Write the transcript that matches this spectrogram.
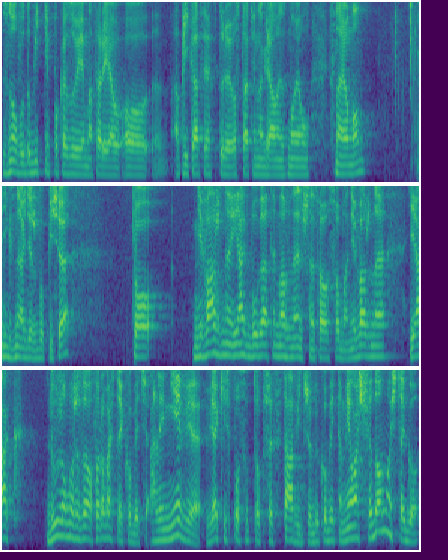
znowu dobitnie pokazuje materiał o aplikacjach, które ostatnio nagrałem z moją znajomą. Link znajdziesz w opisie. To nieważne, jak bogate ma wnętrzne ta osoba, nieważne, jak dużo może zaoferować tej kobiecie, ale nie wie, w jaki sposób to przedstawić, żeby kobieta miała świadomość tego,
